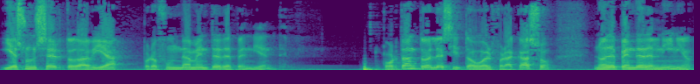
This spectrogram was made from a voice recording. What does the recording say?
y es un ser todavía profundamente dependiente. Por tanto, el éxito o el fracaso no depende del niño,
